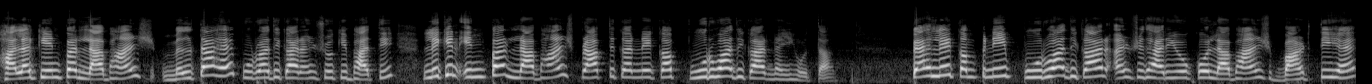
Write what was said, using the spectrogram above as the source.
हालाँकि इन पर लाभांश मिलता है पूर्वाधिकार अंशों की भांति, लेकिन इन पर लाभांश प्राप्त करने का पूर्वाधिकार नहीं होता। पहले कंपनी पूर्वाधिकार अंशधारियों को लाभांश बांटती है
